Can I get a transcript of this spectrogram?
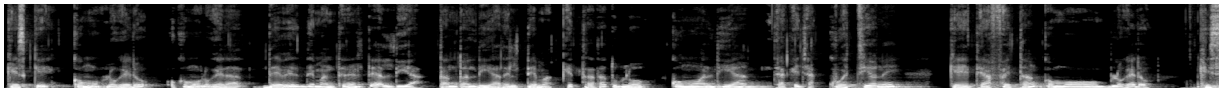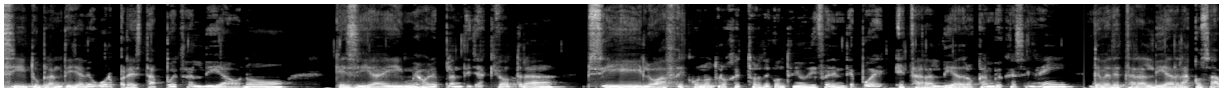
que es que como bloguero o como bloguera debes de mantenerte al día, tanto al día del tema que trata tu blog, como al día de aquellas cuestiones que te afectan como bloguero. Que si tu plantilla de WordPress está puesta al día o no, que si hay mejores plantillas que otras, si lo haces con otro gestor de contenido diferente, pues estar al día de los cambios que hacen ahí. Debes de estar al día de las cosas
